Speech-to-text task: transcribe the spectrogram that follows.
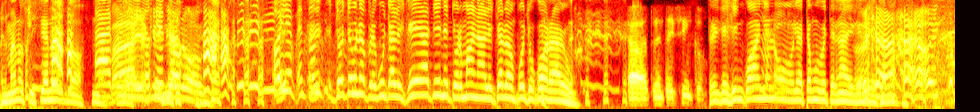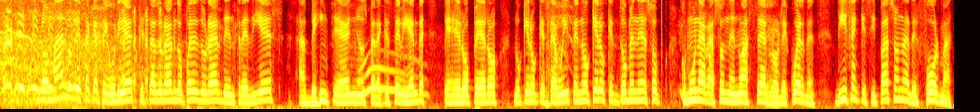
Hermanos cristianos, no. no. Pues, Vaya, lo cristianos. Oye, entonces, Eh, yo tengo una pregunta, Alex. ¿Qué edad tiene tu hermana? Alex, habla un pocho corrado. Ah, 35. 35 años, no, ya está muy veterinaria. Lo malo de esa categoría es que está durando, puede durar de entre 10 a 20 años para que esté vigente, pero, pero, no quiero que se agüiten, no quiero que tomen eso como una razón de no hacerlo. Recuerden, dicen que si pasa una reforma,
